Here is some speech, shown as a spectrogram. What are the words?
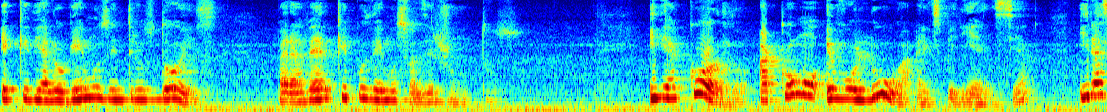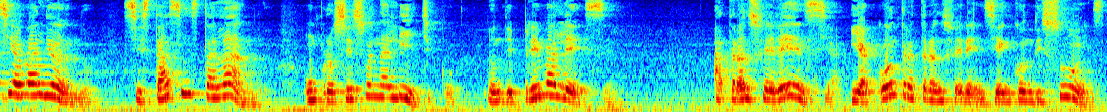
é que dialoguemos entre os dois para ver que podemos fazer juntos. E de acordo a como evolua a experiência, irá se avaliando se está se instalando um processo analítico onde prevalece a transferência e a contratransferência em condições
